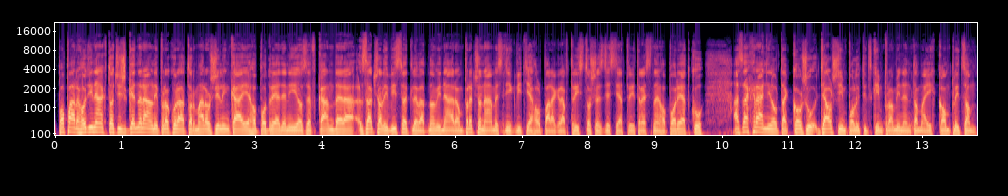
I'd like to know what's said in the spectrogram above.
Po pár hodinách totiž generálny prokurátor Maroš Žilinka a jeho podriadený Jozef Kandera začali vysvetľovať novinárom, prečo námestník vytiahol paragraf 363 trestného poriadku a zachránil tak kožu ďalším politickým prominentom a ich komplicom.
